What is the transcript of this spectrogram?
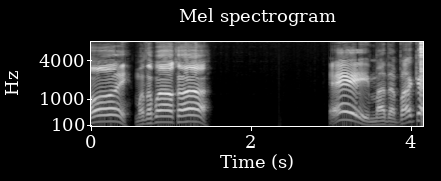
おい、まだバカえい、まだバカ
